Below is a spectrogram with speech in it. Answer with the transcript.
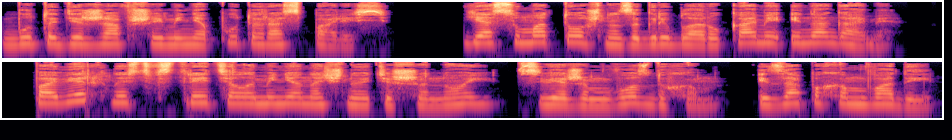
будто державшие меня путы распались. Я суматошно загребла руками и ногами. Поверхность встретила меня ночной тишиной, свежим воздухом и запахом воды.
